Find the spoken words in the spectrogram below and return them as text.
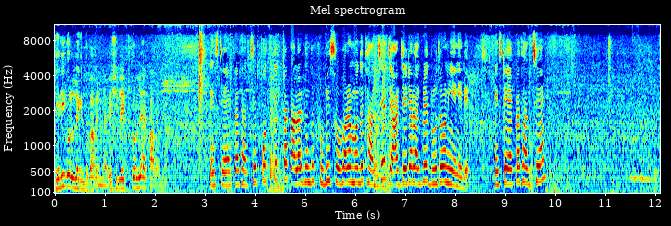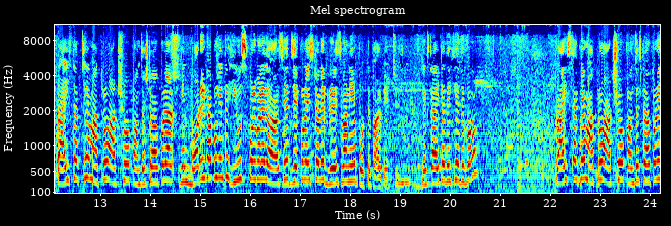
দেরি করলে কিন্তু পাবেন না বেশি লেট করলে আর পাবেন না। নেক্সট একটা থাকছে। প্রত্যেকটা কালার কিন্তু খুবই সোভারের মধ্যে থাকছে। যার যেটা লাগবে দ্রুত নিয়ে নেবে। নেক্সট একটা থাকছে। প্রাইস থাকছে মাত্র আটশো পঞ্চাশ টাকা করে। আর বডির কাপড় কিন্তু হিউজ পরিমাণে দেওয়া আছে। যে কোনো স্টাইলের ড্রেস বানিয়ে পরতে পারবে। নেক্সট আইটা দেখিয়ে দেবো। প্রাইস থাকবে মাত্র আটশো পঞ্চাশ টাকা করে।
